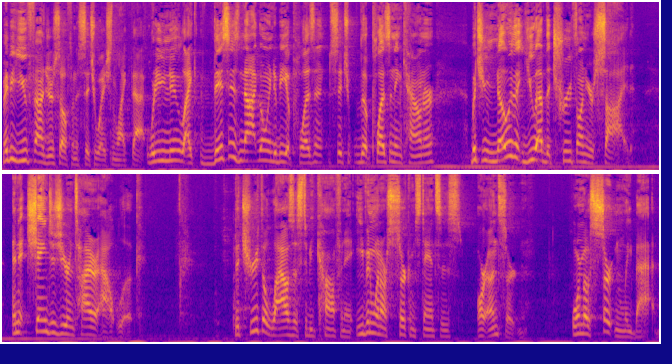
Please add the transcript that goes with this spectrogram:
Maybe you found yourself in a situation like that where you knew like this is not going to be a pleasant situ- the pleasant encounter but you know that you have the truth on your side, and it changes your entire outlook. The truth allows us to be confident even when our circumstances are uncertain or most certainly bad.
